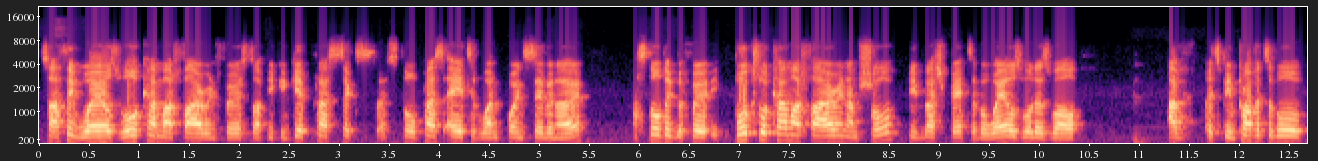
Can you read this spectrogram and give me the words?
So I think Wales will come out firing first half. You can get plus six, uh, still plus eight at 1.70. I still think the first, Boks will come out firing. I'm sure be much better, but Wales will as well. I've it's been profitable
